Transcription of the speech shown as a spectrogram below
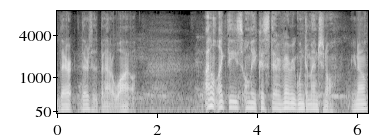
their, theirs has been out a while. I don't like these only because they're very one dimensional, you know?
